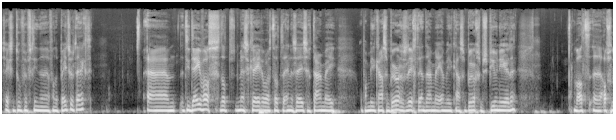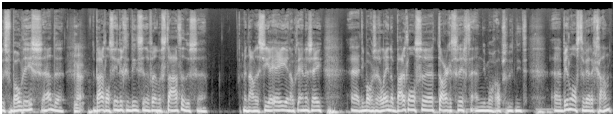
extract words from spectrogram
Section 215 uh, van de Patriot Act. Ehm, het idee was dat mensen kregen was dat de NSA zich daarmee op Amerikaanse burgers richtte en daarmee Amerikaanse burgers bespioneerde. Wat absoluut verboden is. Hè? De, ja. de buitenlandse inlichtingendiensten in de Verenigde Staten, dus met name de CIA en ook de NSA, uh, die mogen zich alleen op buitenlandse targets richten en die mogen absoluut niet binnenlands te werk gaan.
